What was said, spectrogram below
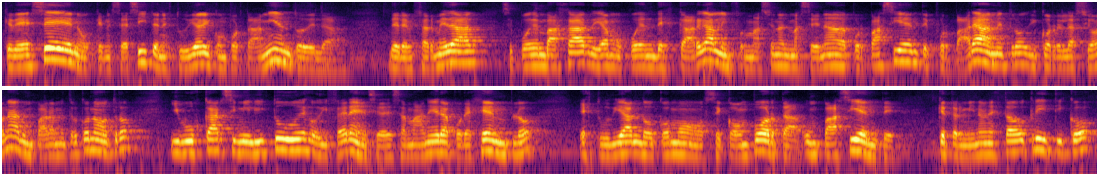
que deseen o que necesiten estudiar el comportamiento de la, enfermedad, se pueden bajar, digamos, pueden descargar la información almacenada por pacientes, por parámetros y correlacionar un parámetro con otro y buscar similitudes o diferencias. De esa manera, por ejemplo, estudiando cómo se comporta un paciente que terminó en estado crítico,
